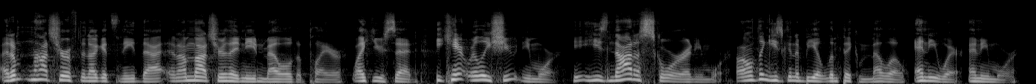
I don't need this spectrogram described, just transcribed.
I'm not sure if the Nuggets need that, and I'm not sure they need Melo, the player. Like you said, he can't really shoot anymore. He, he's not a scorer anymore. I don't think he's going to be Olympic Melo anywhere anymore.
